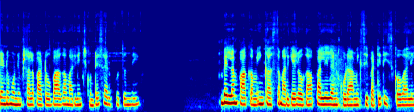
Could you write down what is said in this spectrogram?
రెండు మూడు నిమిషాల పాటు బాగా మరిగించుకుంటే సరిపోతుంది. బెల్లం పాకం ఇంకాస్త మరిగేలోగా పల్లీలను కూడా మిక్సీ పట్టి తీసుకోవాలి.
